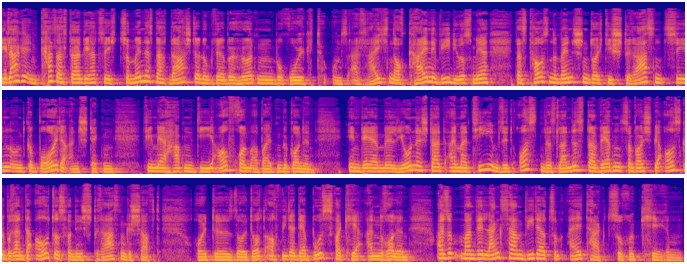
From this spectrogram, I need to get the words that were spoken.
Die Lage in Kasachstan, die hat sich zumindest nach Darstellung der Behörden beruhigt. Uns erreichen auch keine Videos mehr, dass tausende Menschen durch die Straßen ziehen und Gebäude anstecken. Vielmehr haben die Aufräumarbeiten begonnen. In der Millionenstadt Almaty im Südosten des Landes, da werden zum Beispiel ausgebrannte Autos von den Straßen geschafft. Heute soll dort auch wieder der Busverkehr anrollen. Also man will langsam wieder zum Alltag zurückkehren.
